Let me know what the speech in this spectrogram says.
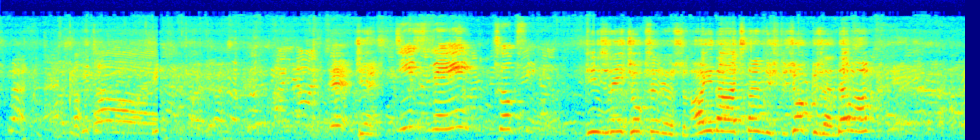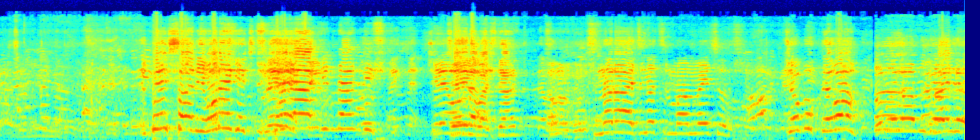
Süper. C. Cizre'yi çok seviyorum. Cizre'yi çok seviyorsun. Ayı da ağaçtan düştü. Çok güzel. Devam. 5 saniye oraya geçtik. Çınar ağacından düştü. C, ile başlayan. Devam. Çınar ağacına tırmanmaya çalışıyor. Çabuk devam. Ömer abi geldi.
